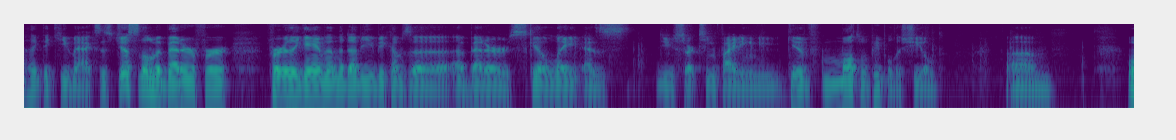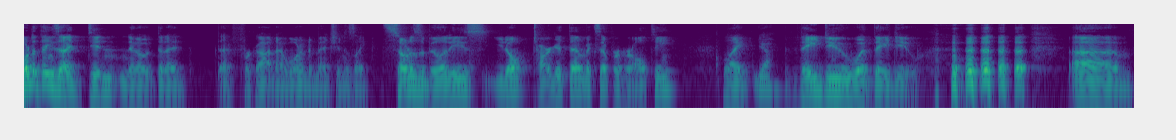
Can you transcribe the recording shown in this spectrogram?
I think the Q max is just a little bit better for for early game. Then the W becomes a, a better skill late as you start team fighting and you give multiple people the shield. Um, one of the things I didn't note that I I forgot and I wanted to mention is like Sona's abilities. You don't target them except for her ulti. Like Yeah. they do what they do. um,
